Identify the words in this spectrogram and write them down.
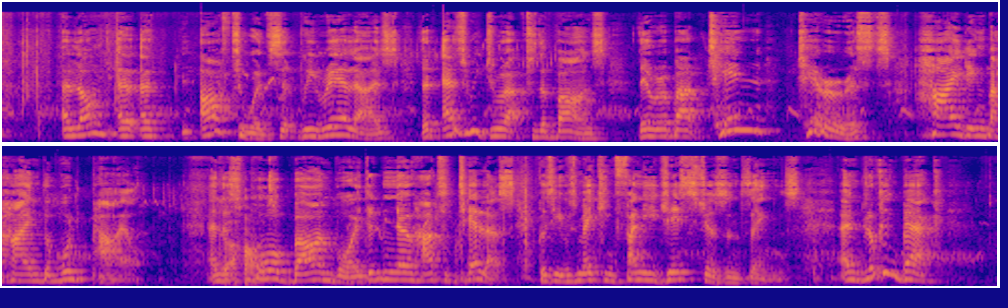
along uh, uh, afterwards that we realized that as we drew up to the barns, there were about 10 terrorists hiding behind the wood pile. And this God. poor barn boy didn't know how to tell us because he was making funny gestures and things. And looking back,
